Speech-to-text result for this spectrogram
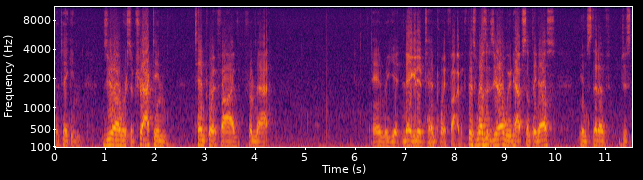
we're taking 0, we're subtracting 10.5 from that, and we get negative 10.5. If this wasn't 0, we'd have something else instead of just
